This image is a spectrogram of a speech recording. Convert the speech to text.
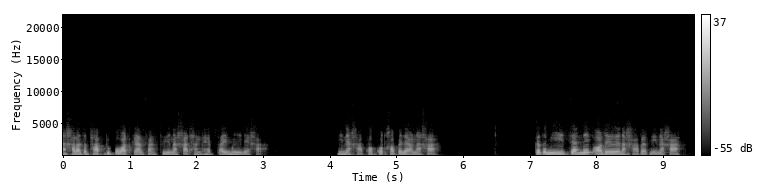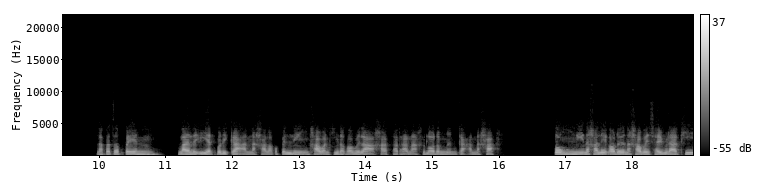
นะคะ เราจะพาไปดูประวัติการสั่งซื้อนะคะ ทางแถบซ้ายมือเลยค่ะ นี่นะคะ พอกดเข้าไปแล้วนะคะ ก็จะมีแจ้งเลขออเดอร์นะคะ แบบนี้นะคะ แล้วก็จะเป็นรายละเอียดบริการนะคะ แล้วก็เป็นลิงก์ค่ะวันที่แล้วก็เวลาค่ะ สถานะคือรอดำเนินการนะคะ ตรงนี้นะคะเลขออเดอร์นะคะไว้ใช้เวลาที่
